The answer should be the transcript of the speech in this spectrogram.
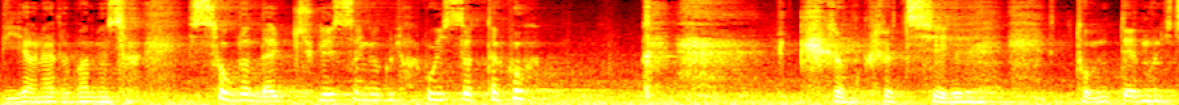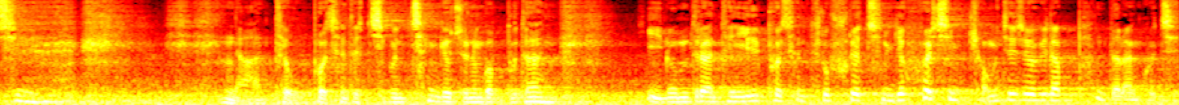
미안하다고 하면서 속으로 날 죽일 생각을 하고 있었다고? 그럼 그렇지. 돈 때문이지. 나한테 5% 지분 챙겨주는 것보단 이놈들한테 1%로 후려치는 게 훨씬 경제적이란 판단한 거지.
